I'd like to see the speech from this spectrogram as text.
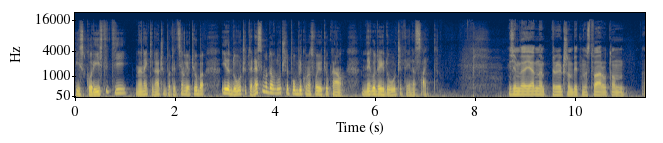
iskoristiti na neki način potencijal YouTube-a i da doučite, ne samo da doučite publiku na svoj YouTube kanal, nego da ih doučite i na sajt. Mislim da je jedna prilično bitna stvar u tom uh,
